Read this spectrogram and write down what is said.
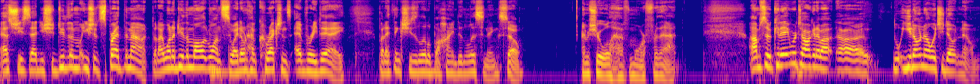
as she said, you should do them, you should spread them out. But I want to do them all at once, so I don't have corrections every day. But I think she's a little behind in listening, so I'm sure we'll have more for that. Um, so today we're talking about uh, you don't know what you don't know,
